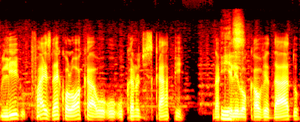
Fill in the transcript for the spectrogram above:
liga, faz, né, coloca o, o- o cano de escape naquele Isso. local vedado,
